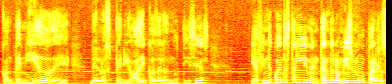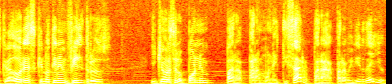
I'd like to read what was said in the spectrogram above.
contenido, de, de los periódicos, de las noticias. Y a fin de cuentas están alimentando lo mismo para los creadores que no tienen filtros y que ahora se lo ponen para, para monetizar, para, para vivir de ello.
